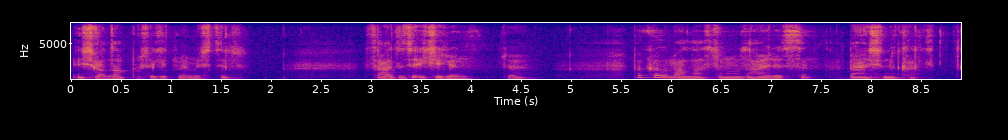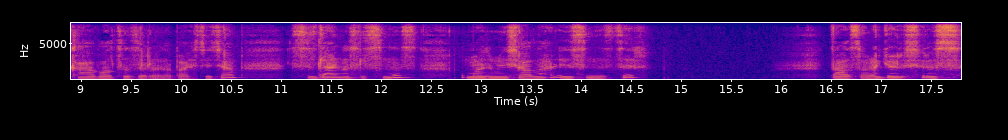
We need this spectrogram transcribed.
inşallah boşa gitmemiştir. Sadece iki gündü. Bakalım Allah sonumuzu hayretsin. Ben şimdi kah- kahvaltı hazırlığına başlayacağım. Sizler nasılsınız? Umarım inşallah iyisinizdir. Daha sonra görüşürüz.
